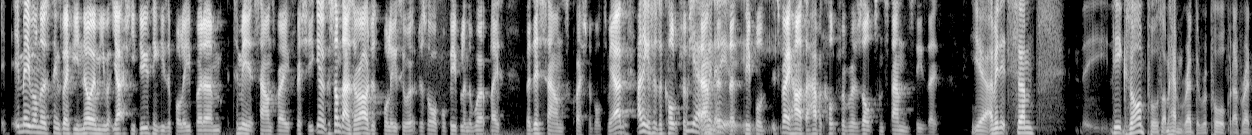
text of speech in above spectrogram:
it may be one of those things where if you know him, you, you actually do think he's a bully. But um, to me, it sounds very fishy. You know, because sometimes there are just bullies who are just awful people in the workplace. But this sounds questionable to me. I, I think it's just a culture of yeah, standards I mean, it, that people. It's very hard to have a culture of results and standards these days. Yeah, I mean, it's um, the examples. I mean, I haven't read the report, but I've read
